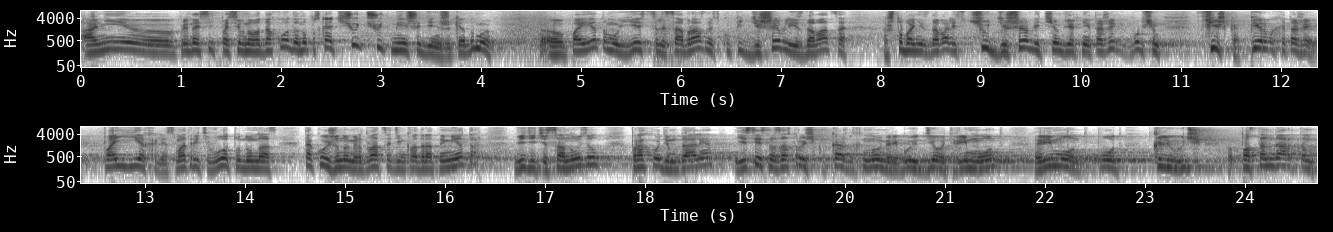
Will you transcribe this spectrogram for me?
они э, приносить пассивного дохода, но пускай чуть-чуть меньше денежек. Я думаю, э, поэтому есть целесообразность купить дешевле и сдаваться чтобы они сдавались чуть дешевле, чем верхние этажи. В общем, фишка первых этажей. Поехали. Смотрите, вот он у нас такой же номер 21 квадратный метр. Видите, санузел. Проходим далее. Естественно, застройщик в каждом номере будет делать ремонт. Ремонт под ключ. По стандартам,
